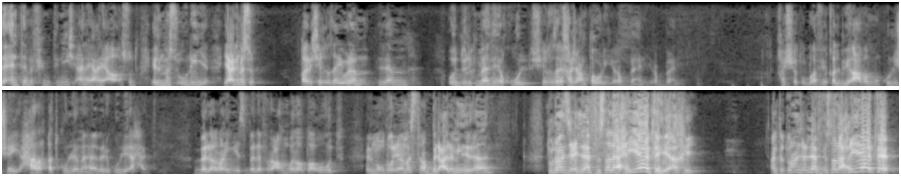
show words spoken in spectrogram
لا أنت ما فهمتنيش أنا يعني أقصد المسؤولية. يعني مسؤول قال الشيخ غزالي ولم لم أدرك ماذا يقول. الشيخ غزالي خرج عن طوره رباني رباني. خشية الله في قلبه أعظم من كل شيء. حرقت كل مهابه لكل أحد. بلا ريس بلا فرعون بلا طاغوت. الموضوع يمس رب العالمين الآن. تنازع الله في صلاحياته يا أخي. أنت تنازع الله في صلاحياته.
